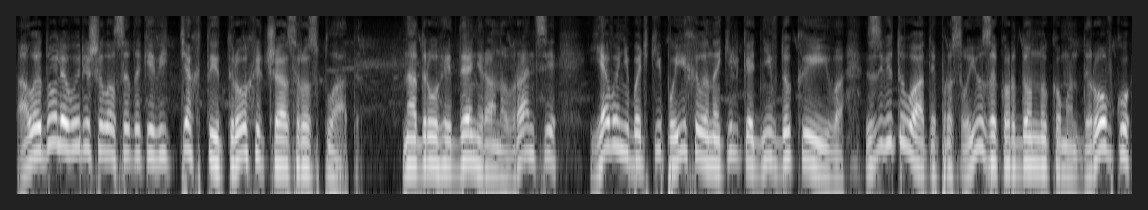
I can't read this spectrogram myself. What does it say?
Але доля вирішила все-таки відтягти трохи час розплати. На другий день рано вранці явині батьки поїхали на кілька днів до Києва звітувати про свою закордонну командировку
